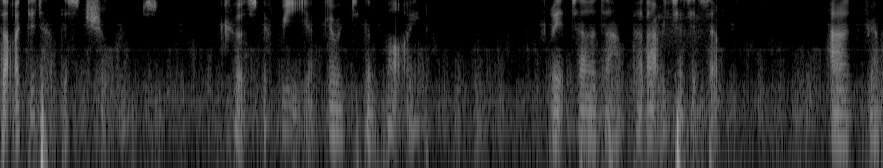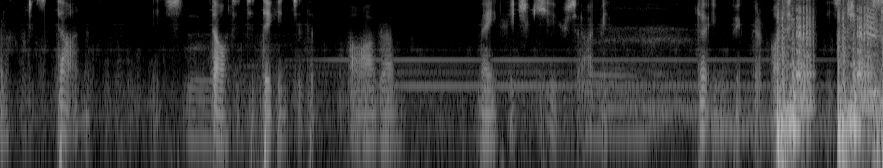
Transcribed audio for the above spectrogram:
that I did have this insurance, because if we go into the mine, it turns out that that resets itself. And if we have a look at what it's done, it's started to dig into the, our um, main HQ, so I mean, I don't even think we're going to find any of these chests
